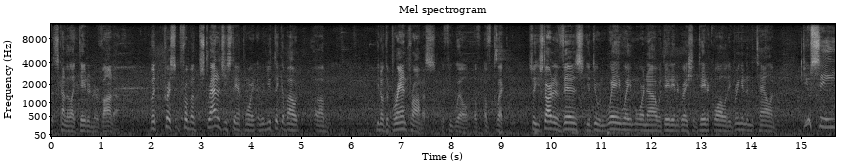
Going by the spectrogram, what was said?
It's kind of like data nirvana. But Chris, from a strategy standpoint, and when you think about um, you know, the brand promise, if you will, of, of Qlik. So you started a Viz, you're doing way, way more now with data integration, data quality, bringing in the talent. Do you see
